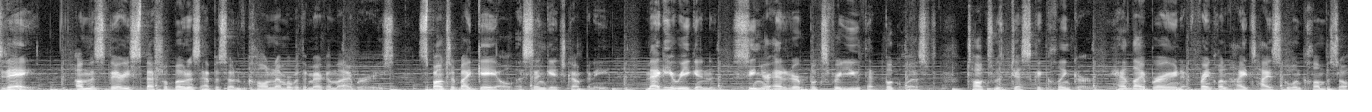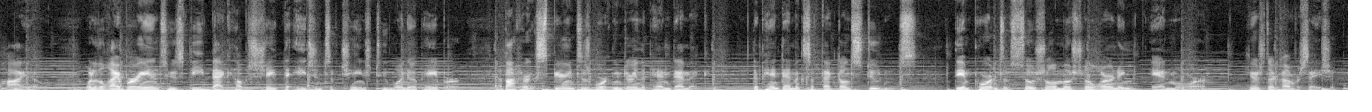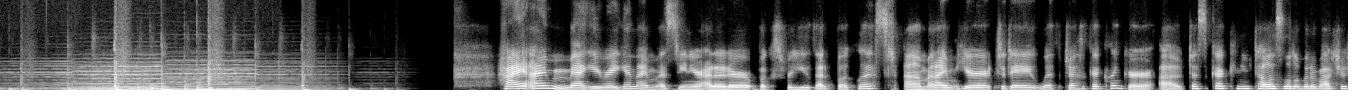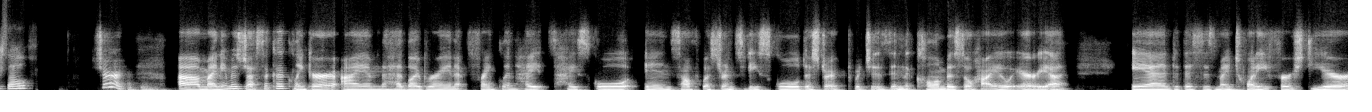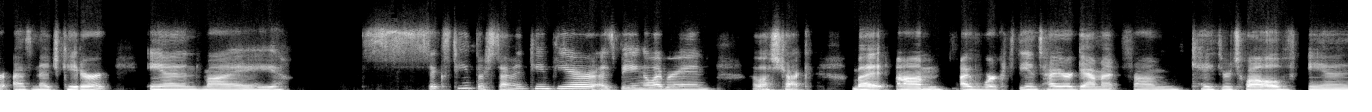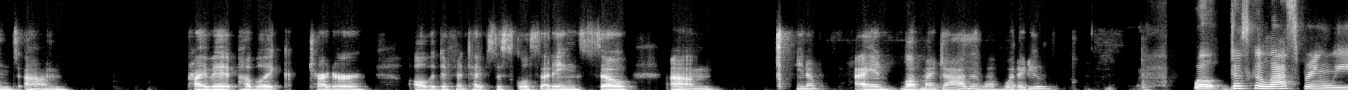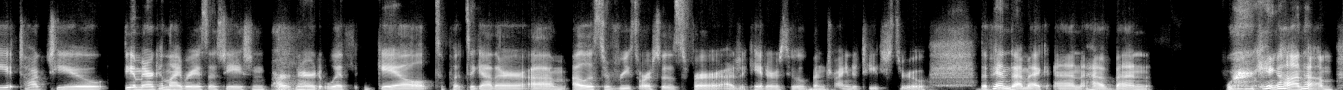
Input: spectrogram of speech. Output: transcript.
Today, on this very special bonus episode of Call Number with American Libraries, sponsored by Gale, a Cengage company, Maggie Reagan, senior editor Books for Youth at Booklist, talks with Jessica Klinker, head librarian at Franklin Heights High School in Columbus, Ohio, one of the librarians whose feedback helped shape the Agents of Change 2.0 paper, about her experiences working during the pandemic, the pandemic's effect on students, the importance of social emotional learning, and more. Here's their conversation. Hi, I'm Maggie Reagan. I'm a senior editor, Books for Youth at Booklist, um, and I'm here today with Jessica Klinker. Uh, Jessica, can you tell us a little bit about yourself? Sure. Um, my name is Jessica Klinker. I am the head librarian at Franklin Heights High School in Southwestern City School District, which is in the Columbus, Ohio area. And this is my 21st year as an educator and my 16th or 17th year as being a librarian. I lost track. But um, I've worked the entire gamut from K through 12 and um, private, public, charter, all the different types of school settings. So, um, you know, I love my job and love what I do. Well, Jessica, last spring we talked to you. The American Library Association partnered with Gale to put together um, a list of resources for educators who have been trying to teach through the pandemic and have been working on um,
